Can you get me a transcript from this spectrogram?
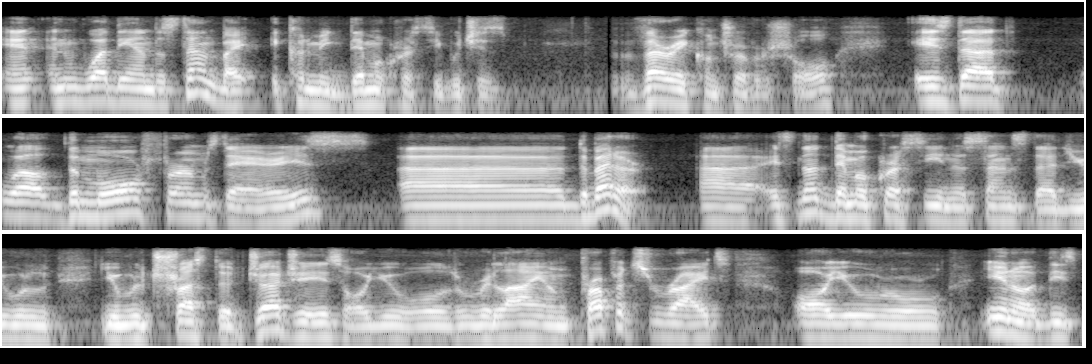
And, and what they understand by economic democracy, which is very controversial, is that, well, the more firms there is, uh, the better. Uh, it's not democracy in the sense that you will you will trust the judges or you will rely on property rights or you will you know these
